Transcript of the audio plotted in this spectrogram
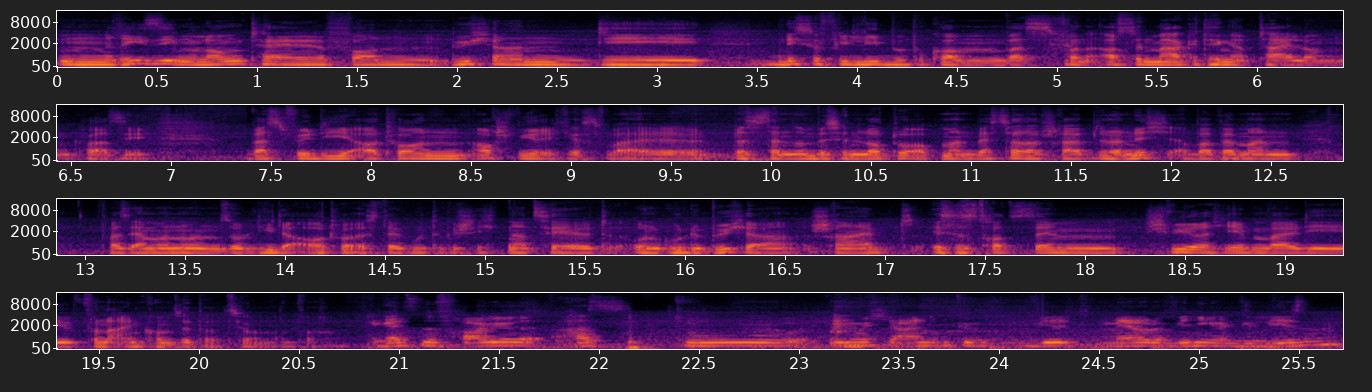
einen riesigen Longtail von Büchern, die nicht so viel Liebe bekommen, was von, aus den Marketingabteilungen quasi. Was für die Autoren auch schwierig ist, weil das ist dann so ein bisschen Lotto, ob man Bestseller schreibt oder nicht. Aber wenn man quasi einfach nur ein solider Autor ist, der gute Geschichten erzählt und gute Bücher schreibt, ist es trotzdem schwierig, eben weil die von der Einkommenssituation einfach. Ergänzende Frage: Hast du irgendwelche Eindrücke, wird mehr oder weniger gelesen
